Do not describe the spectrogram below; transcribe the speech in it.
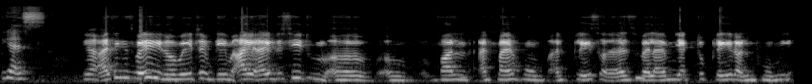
yes, Yeah, I think it's very innovative game. I I received uh, uh, one at my home at place as well. I'm yet to play Ranbhoomi,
